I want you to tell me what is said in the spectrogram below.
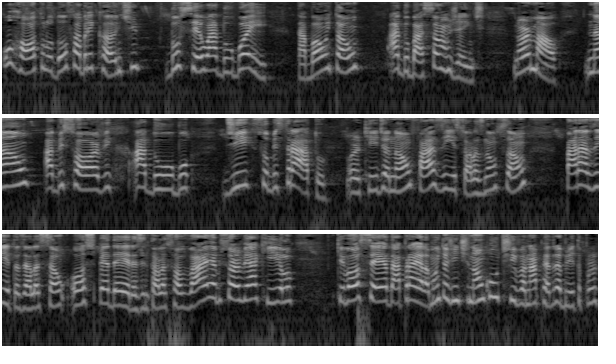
o rótulo do fabricante do seu adubo aí, tá bom? Então, adubação, gente, normal. Não absorve adubo de substrato. Orquídea não faz isso, elas não são parasitas, elas são hospedeiras, então ela só vai absorver aquilo que você dá para ela. Muita gente não cultiva na pedra brita por,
